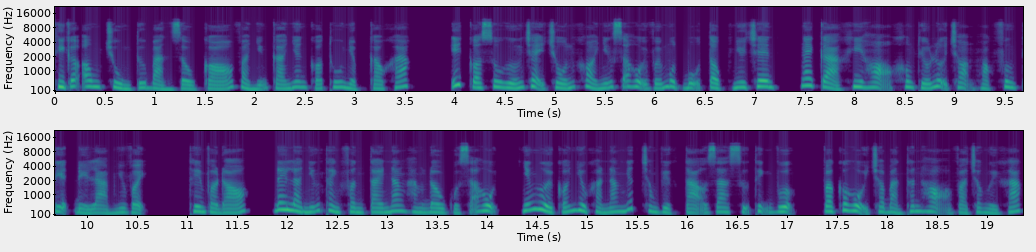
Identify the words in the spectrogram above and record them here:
thì các ông trùm tư bản giàu có và những cá nhân có thu nhập cao khác ít có xu hướng chạy trốn khỏi những xã hội với một bộ tộc như trên, ngay cả khi họ không thiếu lựa chọn hoặc phương tiện để làm như vậy. Thêm vào đó, đây là những thành phần tài năng hàng đầu của xã hội, những người có nhiều khả năng nhất trong việc tạo ra sự thịnh vượng và cơ hội cho bản thân họ và cho người khác.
